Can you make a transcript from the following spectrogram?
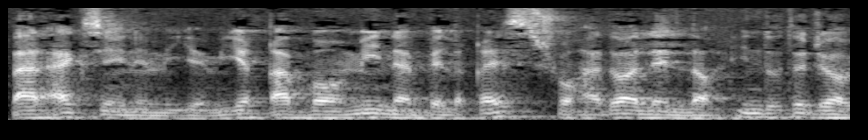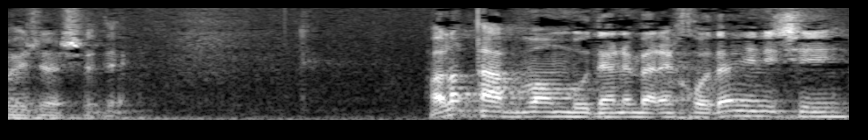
برعکس اینه میگه. میگه قوامین بالقسط شهدا لله. این دوتا جابجا شده. حالا قوام بودن برای خدا یعنی چی؟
